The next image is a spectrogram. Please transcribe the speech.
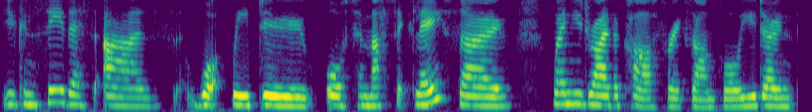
you can see this as what we do automatically. So when you drive a car, for example, you don't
